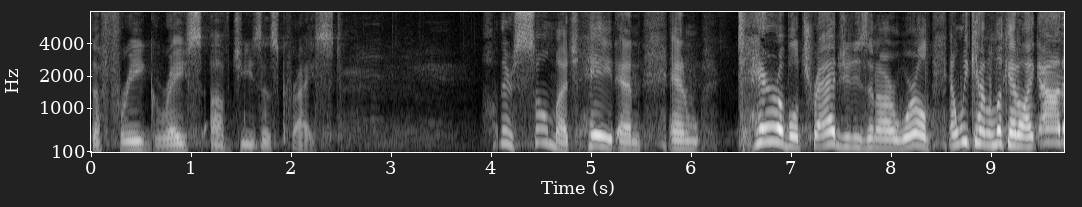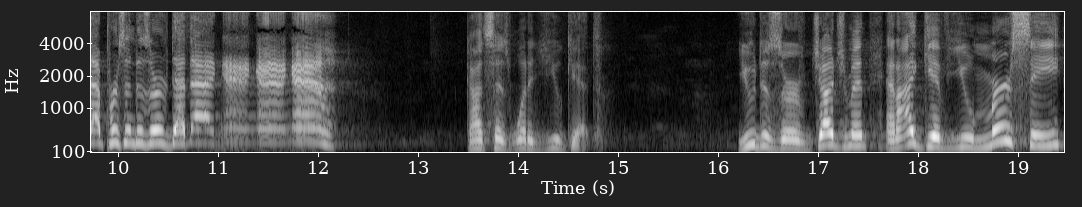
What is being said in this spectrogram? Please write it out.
the free grace of Jesus Christ. Oh, there's so much hate and, and terrible tragedies in our world, and we kind of look at it like, oh, that person deserves death. That. God says, What did you get? You deserve judgment, and I give you mercy,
